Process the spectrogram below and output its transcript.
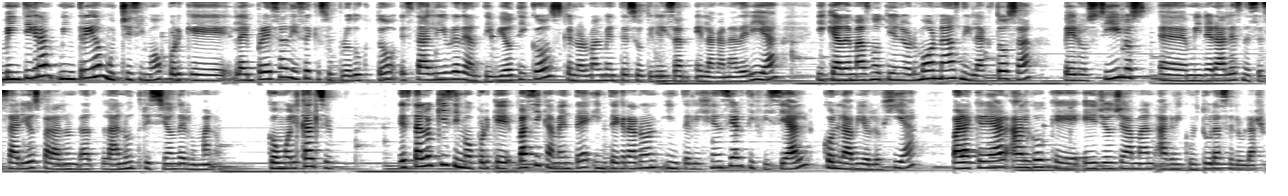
Me intriga, muchísimo porque la empresa dice que su producto está libre de antibióticos que normalmente se utilizan en la ganadería y que además no tiene hormonas ni lactosa, pero sí los eh, minerales necesarios para la nutrición del humano, como el calcio. Está loquísimo porque básicamente integraron inteligencia artificial con la biología para crear algo que ellos llaman agricultura celular.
